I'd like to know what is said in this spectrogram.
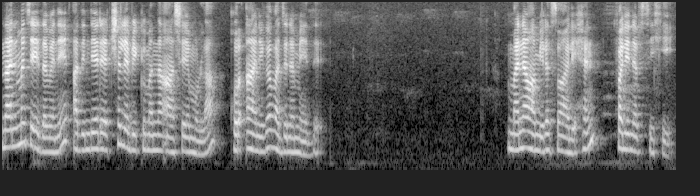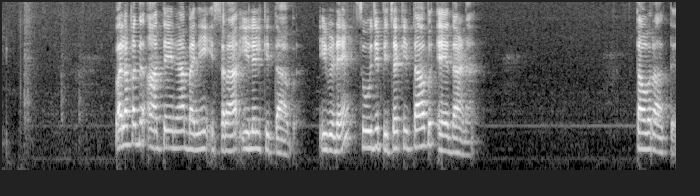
നന്മ ചെയ്തവന് അതിന്റെ രക്ഷ ലഭിക്കുമെന്ന ആശയമുള്ള ഖുർആാനിക വചനമേത്? മനാമിര സ്വാലിഹൻ ഫലിനഫ്സിഹി വലക്കത് ആത്തേന ബനി ഇസ്രാഈലൽ കിതാബ്. ഇവിടെ സൂചിപ്പിച്ച കിതാബ് ഏതാണ്? തൗറാത്ത്.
